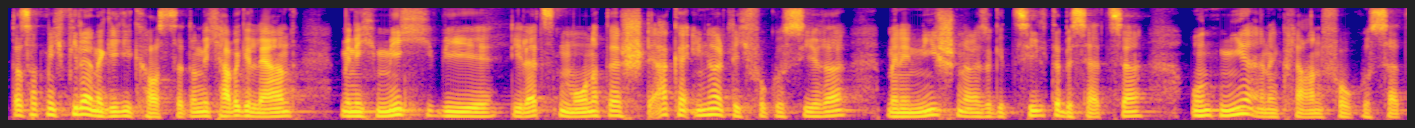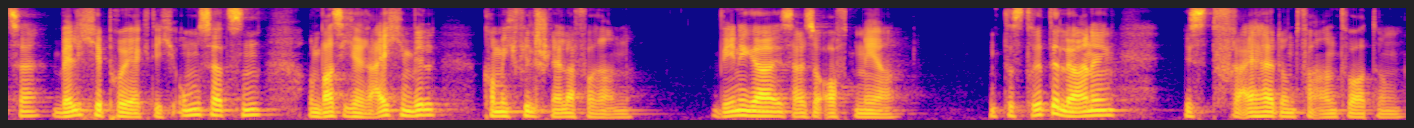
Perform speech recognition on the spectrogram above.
Das hat mich viel Energie gekostet und ich habe gelernt, wenn ich mich wie die letzten Monate stärker inhaltlich fokussiere, meine Nischen also gezielter besetze und mir einen klaren Fokus setze, welche Projekte ich umsetzen und was ich erreichen will, komme ich viel schneller voran. Weniger ist also oft mehr. Und das dritte Learning ist Freiheit und Verantwortung.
